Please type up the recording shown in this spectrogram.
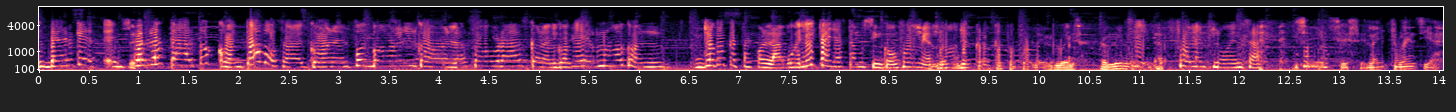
ver que el Sí. pueblo está harto con todo, o sea, con el fútbol, con las obras, con el gobierno, con yo creo que hasta con la abuelita ya estamos inconformes, ¿no? Yo creo que fue por la influenza. A mí no Sí, da. fue la influenza. sí, sí, sí, la influencia.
